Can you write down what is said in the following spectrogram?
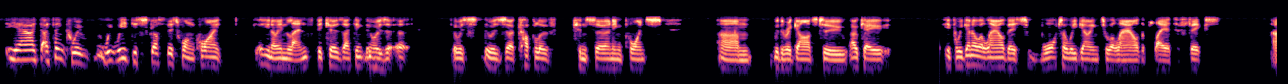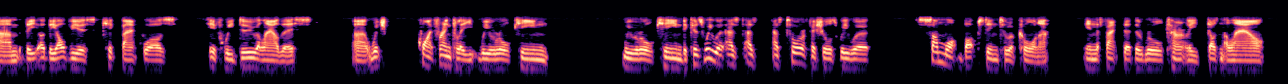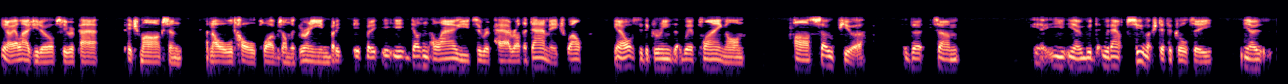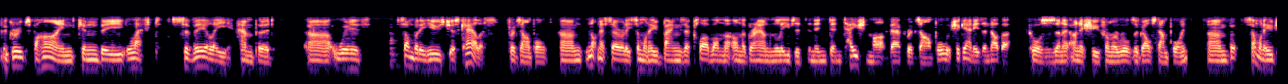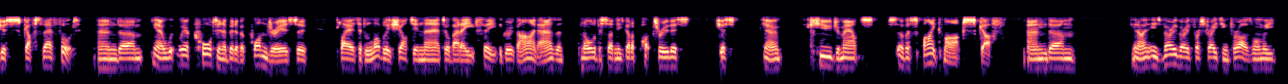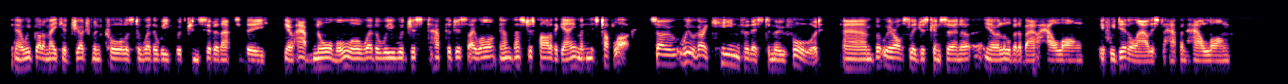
Yeah, I, I think we we we discussed this one quite you know, in length because I think there was a, there was there was a couple of concerning points um, with regards to okay, if we're going to allow this, what are we going to allow the player to fix? Um, the uh, the obvious kickback was if we do allow this, uh, which quite frankly we were all keen. We were all keen because we were as as as tour officials we were somewhat boxed into a corner in the fact that the rule currently doesn't allow, you know, it allows you to obviously repair pitch marks and, and old hole plugs on the green, but it, it but it, it doesn't allow you to repair other damage. Well, you know, obviously the greens that we're playing on are so pure that, um, you know, with, without too much difficulty, you know, the groups behind can be left severely hampered uh, with somebody who's just careless, for example, um, not necessarily someone who bangs a club on the on the ground and leaves an indentation mark there, for example, which again is another causes an, an issue from a rules of golf standpoint. Um, but someone who just scuffs their foot, and um, you know we're caught in a bit of a quandary as to players had a lovely shot in there to about eight feet, the group behind has, and, and all of a sudden he's got to put through this just you know huge amounts of a spike mark scuff and, um, you know, and it's very, very frustrating for us when we, you know, we've got to make a judgment call as to whether we would consider that to be, you know, abnormal or whether we would just have to just say, well, you know, that's just part of the game and it's tough luck. So we were very keen for this to move forward. Um, but we're obviously just concerned, uh, you know, a little bit about how long, if we did allow this to happen, how long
